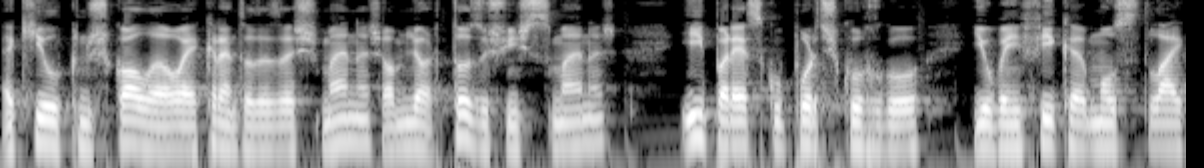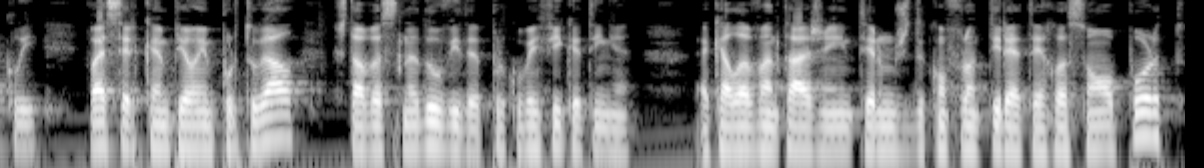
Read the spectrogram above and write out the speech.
aquilo que nos cola ao ecrã todas as semanas, ou melhor, todos os fins de semana, e parece que o Porto escorregou e o Benfica, most likely, vai ser campeão em Portugal. Estava-se na dúvida porque o Benfica tinha aquela vantagem em termos de confronto direto em relação ao Porto.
